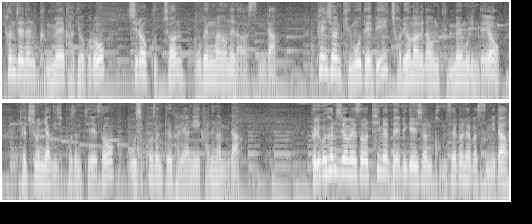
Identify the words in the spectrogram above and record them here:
현재는 금매 가격으로 7억 9,500만 원에 나왔습니다. 펜션 규모 대비 저렴하게 나온 금매물인데요. 대출은 약 20%에서 50% 가량이 가능합니다. 그리고 현 지점에서 티맵 내비게이션 검색을 해봤습니다.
